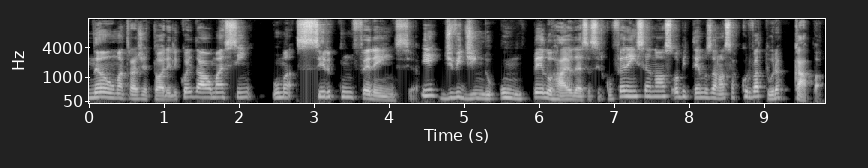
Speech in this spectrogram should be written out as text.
não uma trajetória helicoidal, mas sim uma circunferência. E dividindo 1 pelo raio dessa circunferência, nós obtemos a nossa curvatura kappa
